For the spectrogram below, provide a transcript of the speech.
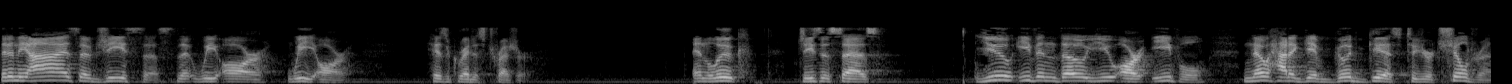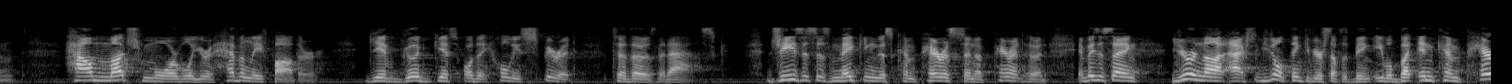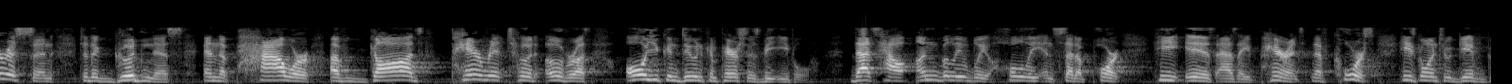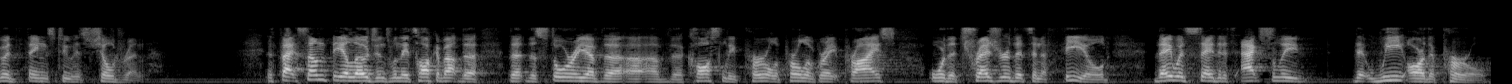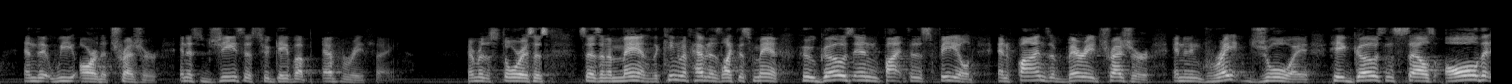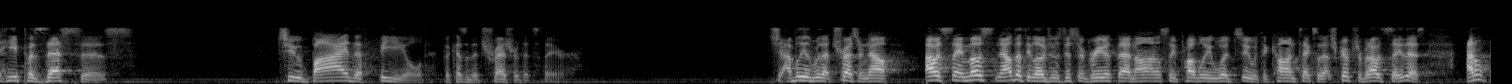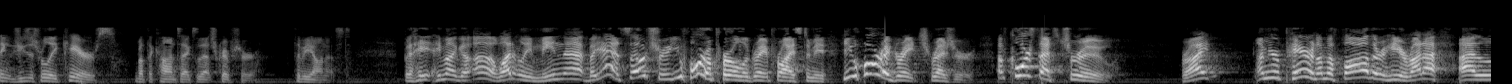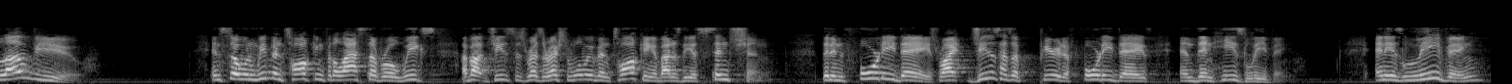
that in the eyes of Jesus, that we are, we are His greatest treasure. In Luke, Jesus says, you, even though you are evil, know how to give good gifts to your children. How much more will your heavenly Father give good gifts or the Holy Spirit to those that ask? Jesus is making this comparison of parenthood and basically saying, you're not actually, you don't think of yourself as being evil, but in comparison to the goodness and the power of God's parenthood over us, all you can do in comparison is be evil. That's how unbelievably holy and set apart he is as a parent. And of course, he's going to give good things to his children. In fact, some theologians, when they talk about the, the, the story of the, uh, of the costly pearl, the pearl of great price, or the treasure that's in a field, they would say that it's actually that we are the pearl and that we are the treasure. And it's Jesus who gave up everything. Remember the story says, says in a man, the kingdom of heaven is like this man who goes in to this field and finds a buried treasure and in great joy he goes and sells all that he possesses to buy the field because of the treasure that's there. I believe we're that treasure. Now, I would say most, now the theologians disagree with that, and honestly probably would too with the context of that scripture, but I would say this. I don't think Jesus really cares about the context of that scripture, to be honest. But he, he might go, oh, well, I didn't really mean that, but yeah, it's so true. You are a pearl of great price to me. You are a great treasure. Of course that's true. Right? I'm your parent. I'm a father here, right? I, I love you. And so when we've been talking for the last several weeks about Jesus' resurrection, what we've been talking about is the ascension. That in 40 days, right? Jesus has a period of 40 days and then he's leaving. And he's leaving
